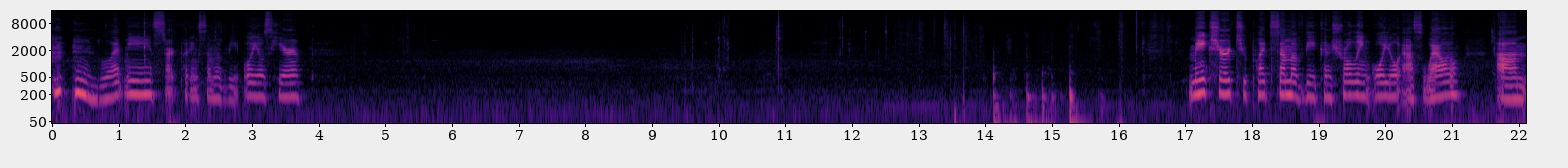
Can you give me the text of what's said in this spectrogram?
let me start putting some of the oils here. Make sure to put some of the controlling oil as well. Um,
